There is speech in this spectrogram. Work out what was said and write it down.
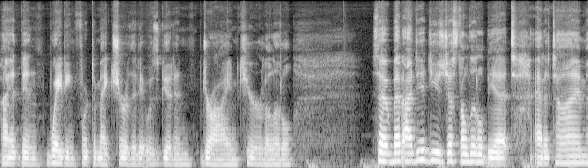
I had been waiting for to make sure that it was good and dry and cured a little. So, but I did use just a little bit at a time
